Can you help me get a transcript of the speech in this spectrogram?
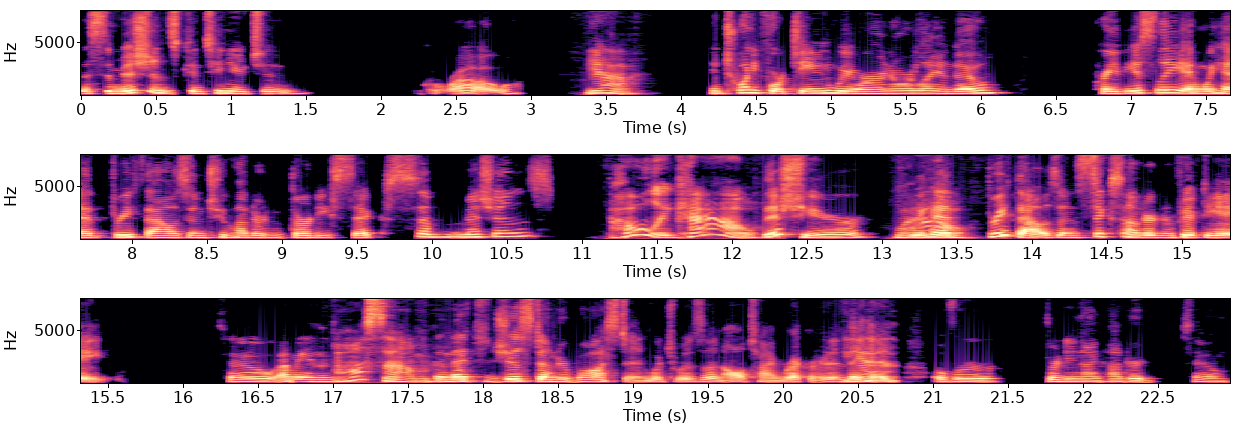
The submissions continue to grow. Yeah. In 2014, we were in Orlando previously, and we had 3,236 submissions. Holy cow! This year, wow. we had 3,658. So, I mean, awesome. And that's just under Boston, which was an all time record. And they yeah. had over 3,900. So,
